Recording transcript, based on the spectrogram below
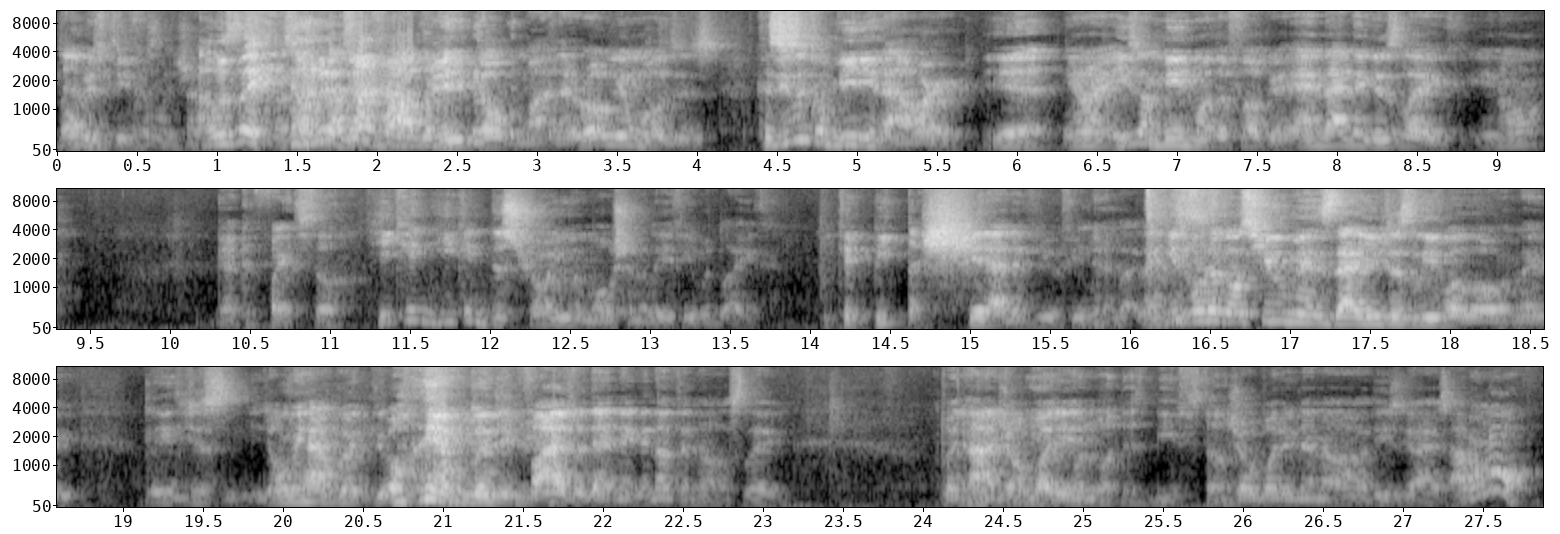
Nobody's beefing with. Joe. I was like, That's how not, that's that not probably happen? don't mind. Like Rogan will just, cause he's a comedian at heart. Yeah, You know, what I mean? he's a mean motherfucker, and that nigga's like, you know, guy could fight still. he can he can destroy you emotionally if he would like. He could beat the shit out of you if he would like. Like he's one of those humans that you just leave alone. Like you just you only have good you only have good vibes with that nigga, nothing else. Like, but nah, Joe we Budden. What about this beef still? Joe Budden and uh, these guys. I don't know.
